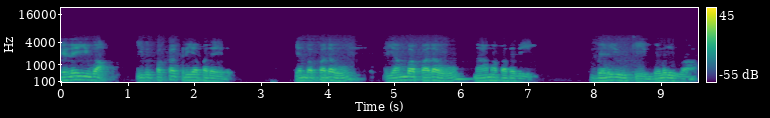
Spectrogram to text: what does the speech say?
ಬೆಳೆಯುವ ಇದು ಪಕ್ಕ ಕ್ರಿಯಾಪದ ಇದು. ಎಂಬ ಪದವು ಎಂಬ ಪದವು ನಾಮಪದವೇ. ಬೆಳೆಯುವಿಕೆ, ಬೆಳೆಯುವ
